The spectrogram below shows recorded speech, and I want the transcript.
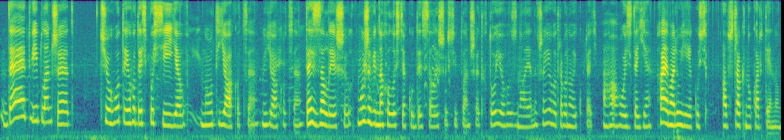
Де твій планшет? Чого ти його десь посіяв? Ну от як оце? Ну як оце? Десь залишив. Може він на холостяку десь залишив свій планшет. Хто його знає? Невже його треба новий купляти? Ага, ось дає. Хай малює якусь абстрактну картину.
